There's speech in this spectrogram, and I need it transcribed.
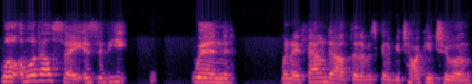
well. What I'll say is that he when when I found out that I was going to be talking to him,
